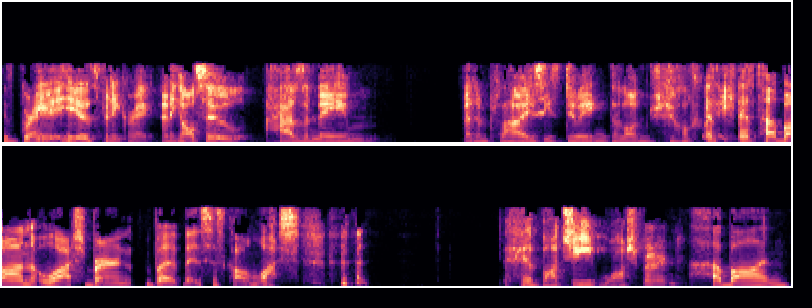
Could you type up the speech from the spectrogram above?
He's great. He, he is pretty great. And he also has a name that implies he's doing the laundry all the way. It's it's Hoban Washburn, but it's just call him Wash. Hibachi Washburn? Hoban.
